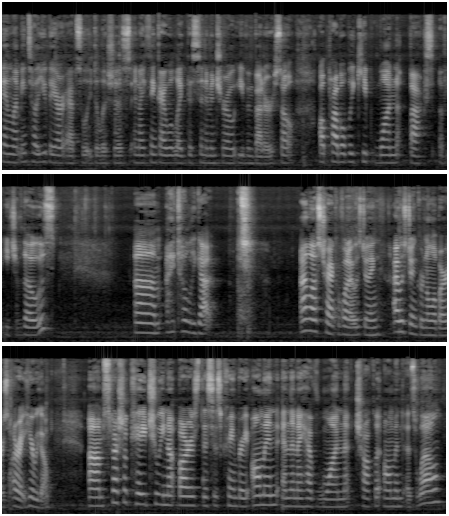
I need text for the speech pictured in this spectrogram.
And let me tell you, they are absolutely delicious. And I think I will like the cinnamon churro even better. So I'll probably keep one box of each of those. Um, I totally got... I lost track of what I was doing. I was doing granola bars. All right, here we go. Um, Special K Chewy Nut Bars. This is cranberry almond, and then I have one chocolate almond as well.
